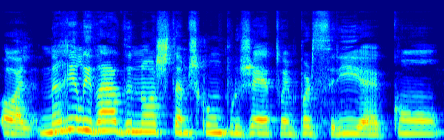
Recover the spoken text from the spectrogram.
Olha, na realidade nós estamos com um projeto em parceria com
